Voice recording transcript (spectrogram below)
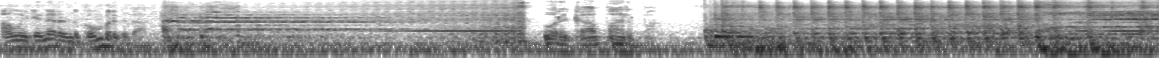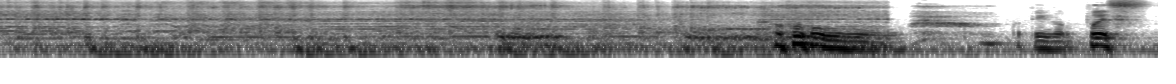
அவங்களுக்கு என்ன ரெண்டு கொம்பு இருக்குதா? ஒரு காப்பா இருப்பான். kau tengok first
